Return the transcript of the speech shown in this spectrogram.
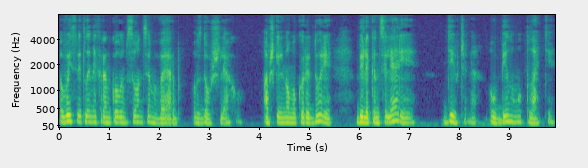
висвітлених ранковим сонцем верб вздовж шляху, а в шкільному коридорі біля канцелярії дівчина у білому платті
